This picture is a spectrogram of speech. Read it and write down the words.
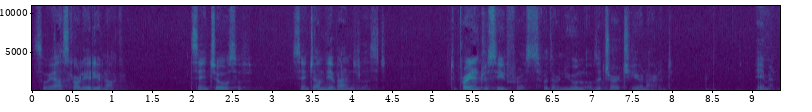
So we ask Our Lady of Knock, St. Joseph, St. John the Evangelist, to pray and intercede for us for the renewal of the church here in Ireland. Amen.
